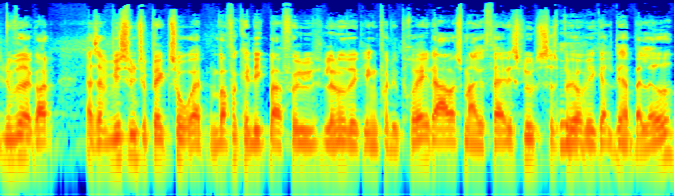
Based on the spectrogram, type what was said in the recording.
nu ved jeg godt, altså vi synes jo begge to, at hvorfor kan de ikke bare følge lønudviklingen på det private arbejdsmarked færdig slut, så behøver vi ikke alt det her ballade.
